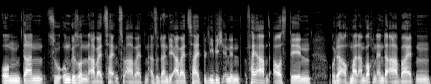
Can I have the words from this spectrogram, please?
um dann zu ungesunden Arbeitszeiten zu arbeiten. Also dann die Arbeitszeit beliebig in den Feierabend ausdehnen oder auch mal am Wochenende arbeiten,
